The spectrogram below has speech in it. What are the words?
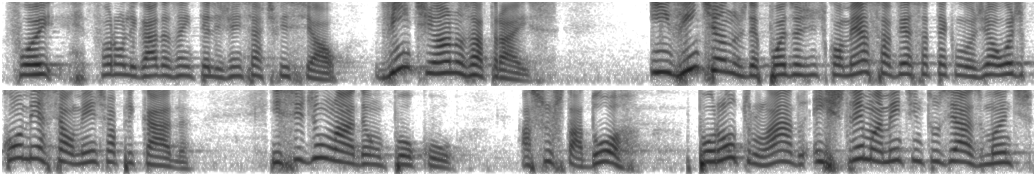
foi, foram ligadas à inteligência artificial. 20 anos atrás, em 20 anos depois, a gente começa a ver essa tecnologia hoje comercialmente aplicada. E se de um lado é um pouco assustador, por outro lado, é extremamente entusiasmante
